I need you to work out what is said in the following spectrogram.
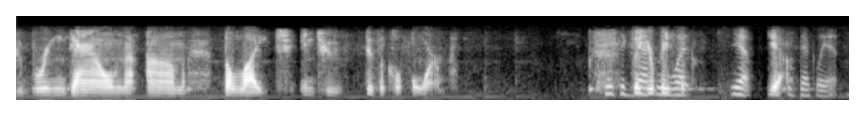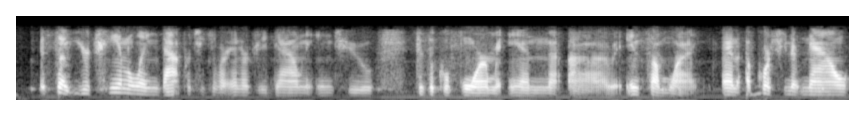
to bring down um, the light into physical form. That's exactly so you're basic, what. Yeah, yeah. exactly it. So you're channeling that particular energy down into physical form in uh, in some way, and of course, you know now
